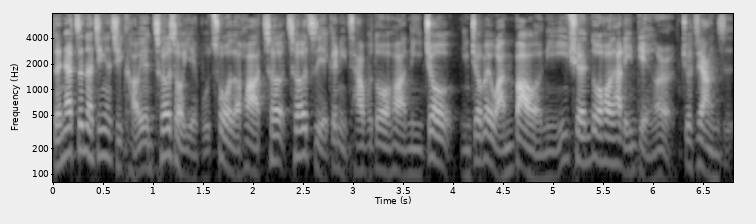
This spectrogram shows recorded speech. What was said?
人家真的经得起考验，车手也不错的话，车车子也跟你差不多的话，你就你就被完爆了。你一圈落后他零点二，就这样子。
